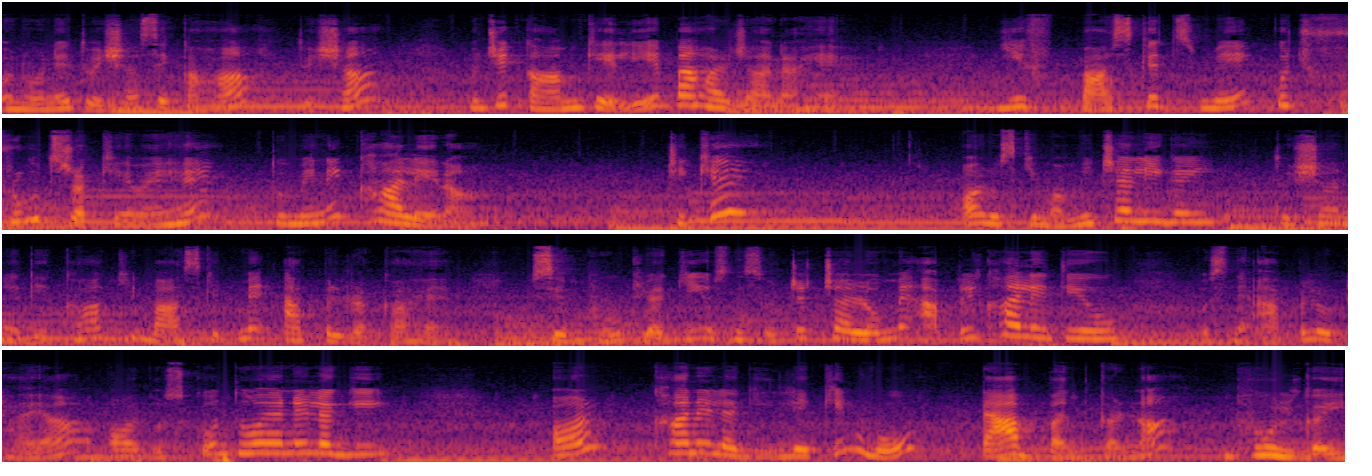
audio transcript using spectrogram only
उन्होंने त्विशा से कहा त्विशा मुझे काम के लिए बाहर जाना है। ये बास्केट्स में कुछ फ्रूट्स रखे हुए हैं तुम इन्हें खा लेना। ठीक है? और उसकी मम्मी चली गई तुषा ने देखा कि बास्केट में एप्पल रखा है। उसे भूख लगी, उसने सोचा, चलो, मैं एप्पल खा लेती हूँ। उसने एप्पल उठाया और उसको धोने लगी और खाने लगी, लेकिन वो टैप बंद करना भूल गई।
